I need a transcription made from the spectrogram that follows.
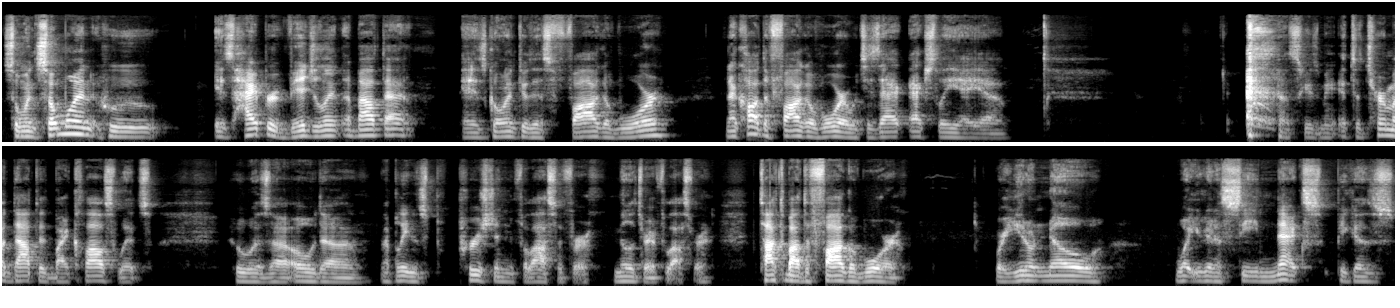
So when someone who is hyper vigilant about that is going through this fog of war, and I call it the fog of war, which is actually a uh, excuse me, it's a term adopted by Clausewitz, who was an old, uh, I believe, was Prussian philosopher, military philosopher, talked about the fog of war, where you don't know what you're going to see next because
